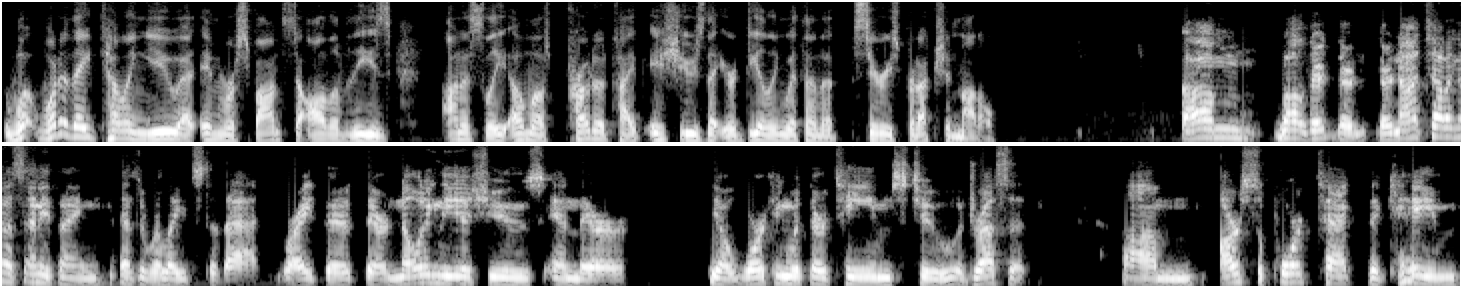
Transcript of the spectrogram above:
What what are they telling you uh, in response to all of these honestly almost prototype issues that you're dealing with on a series production model? Um, well, they're they're they're not telling us anything as it relates to that, right? They're they're noting the issues and they're you know working with their teams to address it. Um, our support tech that came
